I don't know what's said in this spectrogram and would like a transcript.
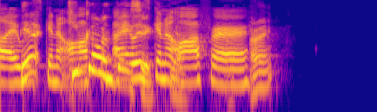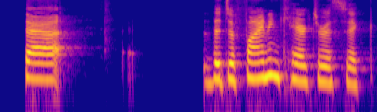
I was Yeah, gonna keep offer going I was basic. gonna Yeah. offer All right. That the defining characteristic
